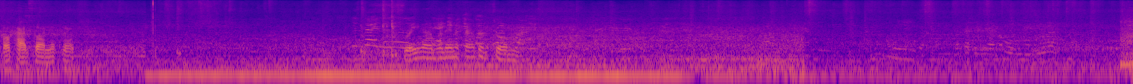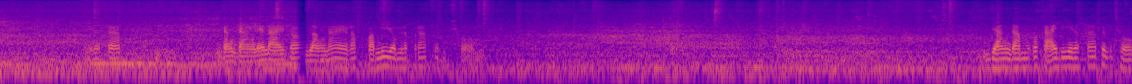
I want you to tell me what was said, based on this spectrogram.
ขอผ่านก่อนนะครับ สวยงามกันเลยนะครับท่านผู้ชมนี่นะครับ ดังๆหลายๆก็กำลังได้รับความนิยมนะครับท่านผู้ชม ยางดำก็ขายดีนะครับท่านผู้ชม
